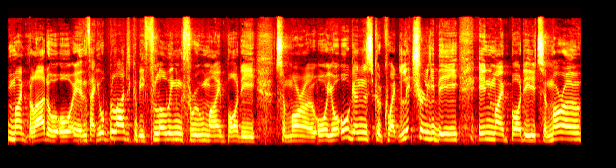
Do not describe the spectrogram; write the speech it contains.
my blood, or, or in fact, your blood could be flowing through my body tomorrow, or your organs could quite literally be in my body tomorrow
